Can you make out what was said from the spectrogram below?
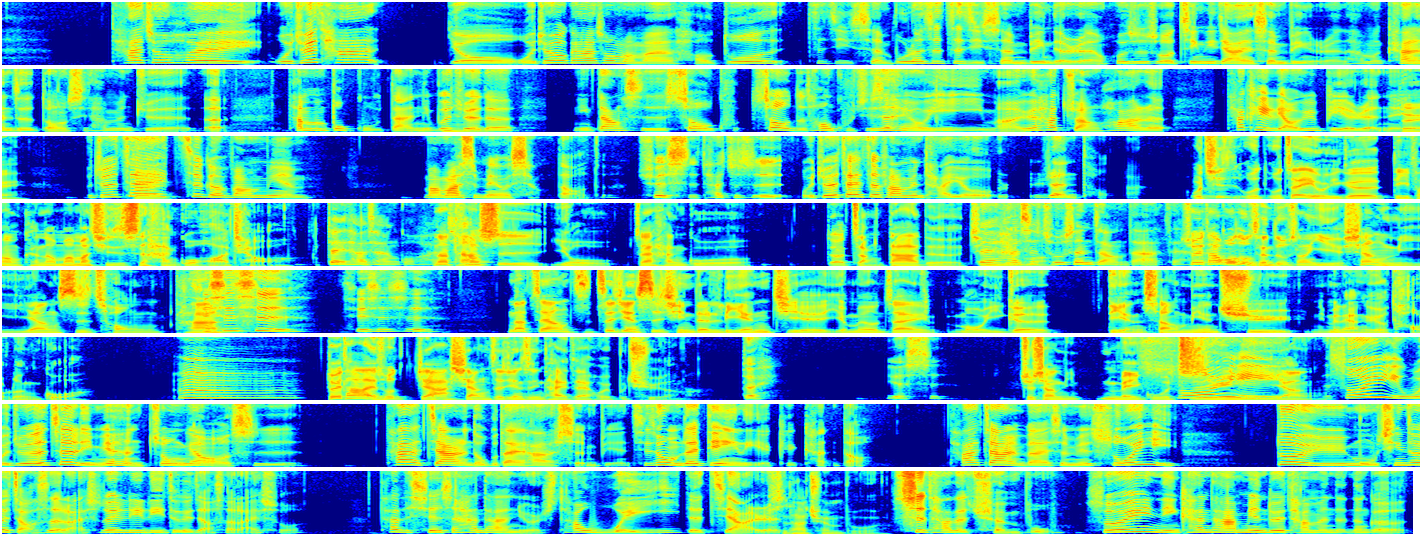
她就会，我觉得他有，我就跟他说，妈妈，好多自己生，不论是自己生病的人，或是说经历家里生病的人，他们看了这个东西，他们觉得他们不孤单，你不觉得？嗯你当时受苦受的痛苦其实很有意义吗，因为它转化了，它可以疗愈别人呢。对，我觉得在这个方面，妈妈是没有想到的。确实，他就是我觉得在这方面他有认同吧。我其实我我在有一个地方我看到妈妈其实是韩国华侨，对，他是韩国华侨。那他是有在韩国的长大的，对，他是出生长大在，所以他某种程度上也像你一样是从他其实是其实是。那这样子这件事情的连结有没有在某一个点上面去？你们两个有讨论过？嗯，对他来说，家乡这件事情他也再回不去了嘛？对，也是。就像你美国之音一样所，所以我觉得这里面很重要的是，他的家人都不在他的身边。其实我们在电影里也可以看到，他家人不在身边，所以对于母亲这个角色来说，对莉莉这个角色来说。他的先生和他的女儿是他唯一的家人，是他全部，是他的全部。所以你看他面对他们的那个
